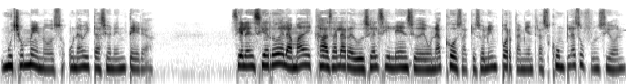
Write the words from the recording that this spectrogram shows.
mucho menos una habitación entera. Si el encierro del ama de casa la reduce al silencio de una cosa que solo importa mientras cumpla su función,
